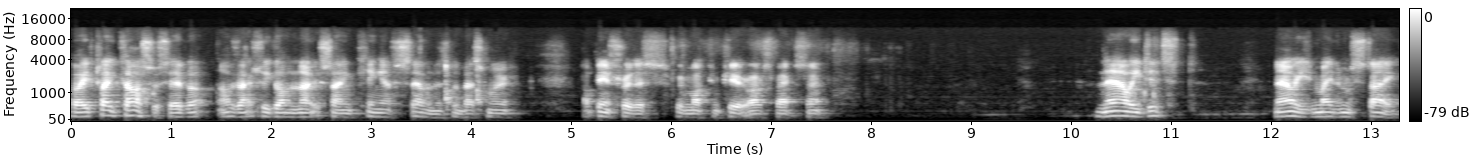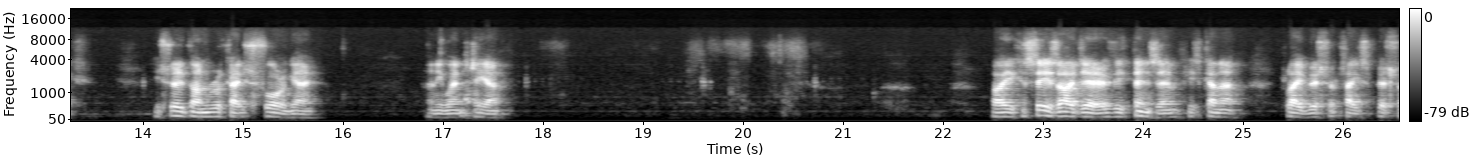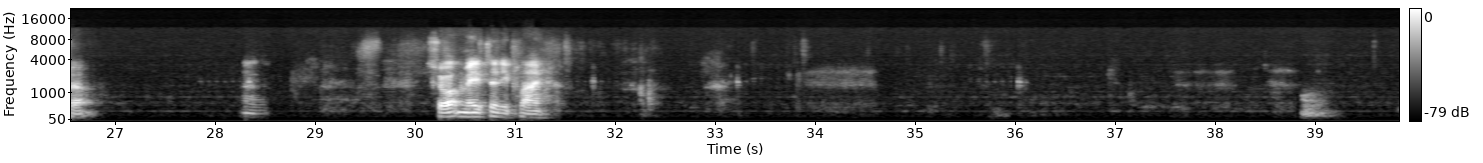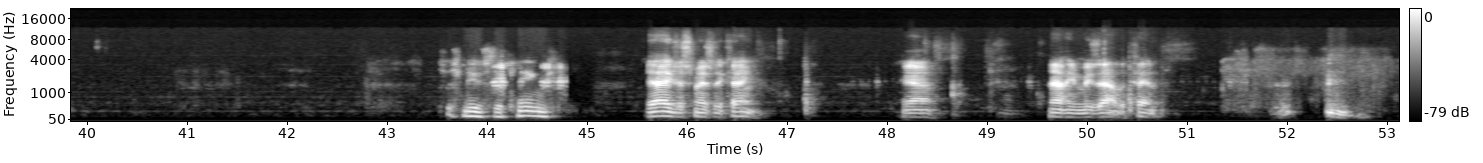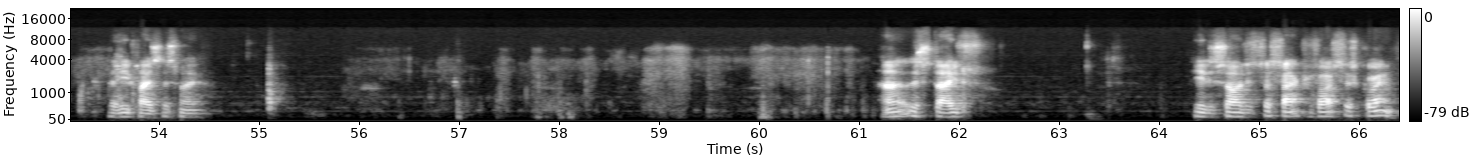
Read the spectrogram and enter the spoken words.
Well, he played castles here, but I've actually got a note saying king f7 is the best move. I've been through this with my computer, I expect, so. Now he did, now he's made a mistake. He should have gone rook h4 again. And he went here. Well, you can see his idea. If he pins him, he's going to play bishop takes bishop. So what move did he play? Just moves the king. Yeah, he just moves the king. Yeah. Now he moves out of the pin. but he plays this move. And at this stage, he decided to sacrifice his queen.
